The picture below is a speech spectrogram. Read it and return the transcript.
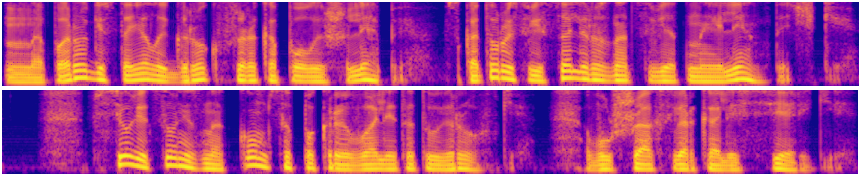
На пороге стоял игрок в широкополой шляпе, с которой свисали разноцветные ленточки. Все лицо незнакомца покрывали татуировки. В ушах сверкались серьги.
